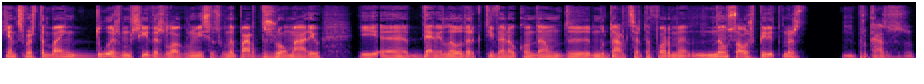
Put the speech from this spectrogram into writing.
quentes, mas também duas mexidas logo no início da segunda parte, João Mário e uh, Danny Loader, que tiveram o condão de mudar, de certa forma, não só o espírito, mas por acaso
